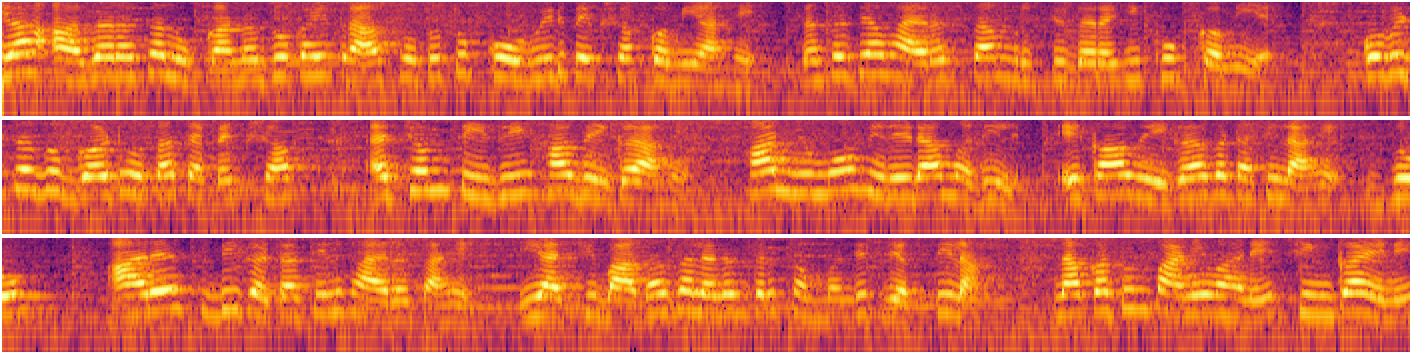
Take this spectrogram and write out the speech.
या आजाराचा लोकांना जो काही त्रास होतो तो कोविडपेक्षा कमी आहे. तसंच या व्हायरसचा मृत्यूदरही खूप कमी आहे. कोविडचा जो गट होता त्यापेक्षा एच एम पी व्ही हा वेगळा आहे. हा न्यूमोव्हिरिडामधील एका वेगळ्या गटातील आहे जो आर एस बी गटातील व्हायरस आहे. याची बाधा झाल्यानंतर संबंधित व्यक्तीला नाकातून पाणी वाहणे शिंका येणे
